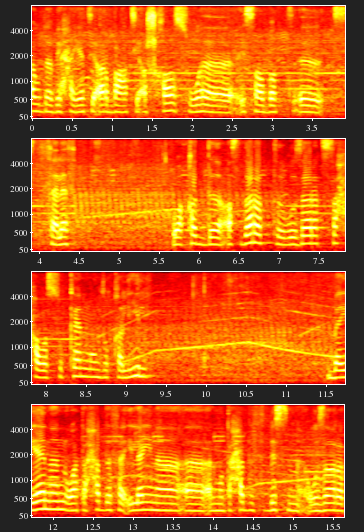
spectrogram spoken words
أودى بحياة أربعة أشخاص وإصابة آه، ثلاثة. وقد أصدرت وزارة الصحة والسكان منذ قليل بيانا وتحدث إلينا آه، المتحدث باسم وزارة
